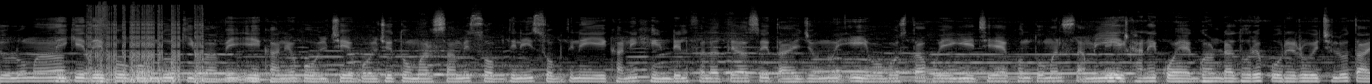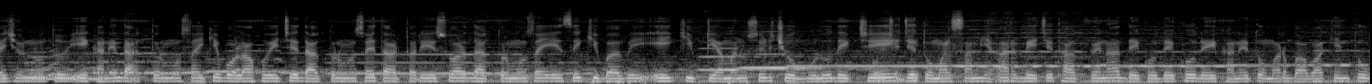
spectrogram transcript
চলো মা। দেখে দেখো বন্ধু কীভাবে এখানে বলছে বলছে তোমার স্বামী সব দিনেই সব দিনেই এখানে হ্যান্ডেল ফেলাতে আসে তাই জন্য এই অবস্থা হয়ে গিয়েছে এখন তোমার স্বামী। এখানে কয়েক ঘণ্টা ধরে পড়ে রয়েছিল তাই জন্য তো এখানে ডাক্তার মশাইকে বলা হয়েছে। ডাক্তার মশাই তাড়াতাড়ি এসো আর ডাক্তার মশাই এসে কীভাবে এই কিপটিয়া মানুষের চোখগুলো দেখছে যে তোমার স্বামী আর বেঁচে থাকবে না। দেখো দেখো, এখানে তোমার বাবা কিন্তু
